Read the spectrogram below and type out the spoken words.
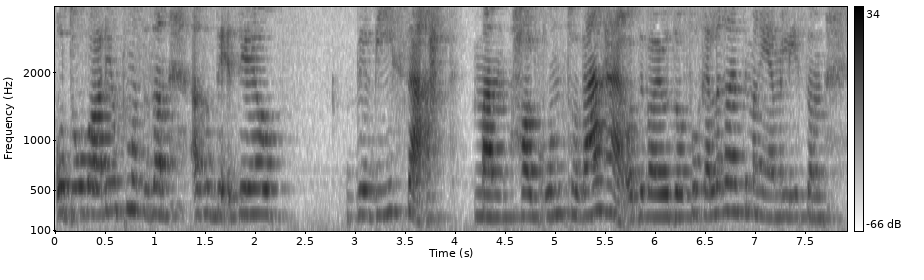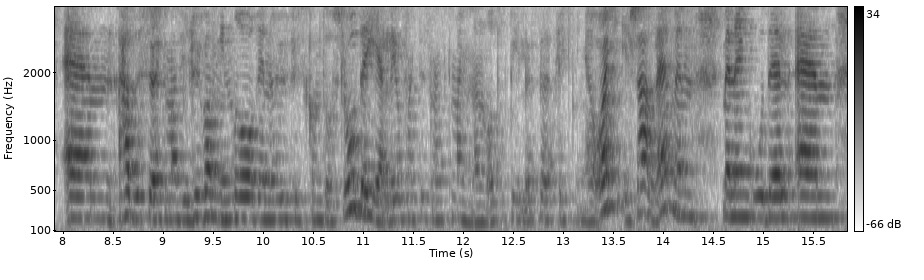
og da var det jo på en måte sånn Altså, det, det å bevise at man har grunn til å være her. Og det var jo da foreldrene til Marie-Amelie som eh, hadde søkt om asyl. Hun var mindreårig når hun først kom til Oslo. Det gjelder jo faktisk ganske mange andre papirløse flyktninger òg. Ikke alle, men, men en god del. Eh,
